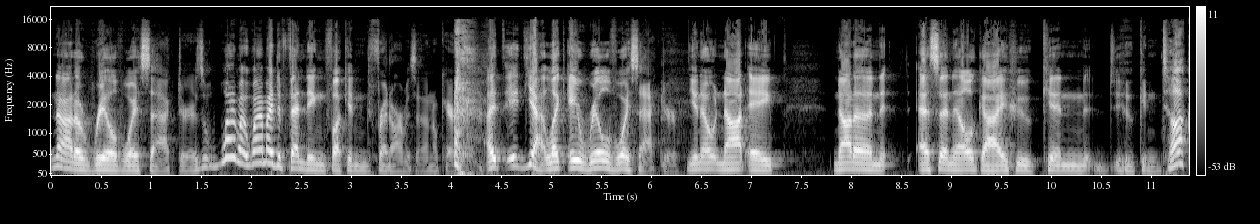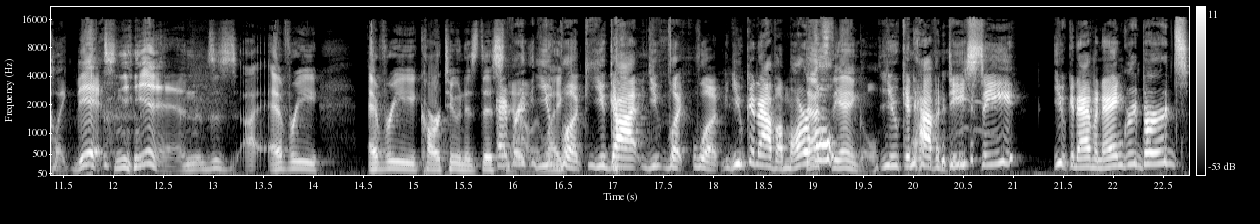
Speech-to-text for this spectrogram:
not a real voice actor. Why am I? Why am I defending fucking Fred Armisen? I don't care. I, it, yeah, like a real voice actor. You know, not a, not an SNL guy who can who can talk like this. This is, uh, every every cartoon is this Every now. you Like, look, you got you look look. You can have a Marvel. That's the angle. You can have a DC. You can have an Angry Birds,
